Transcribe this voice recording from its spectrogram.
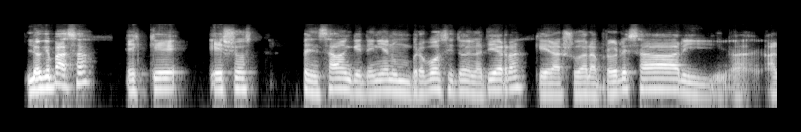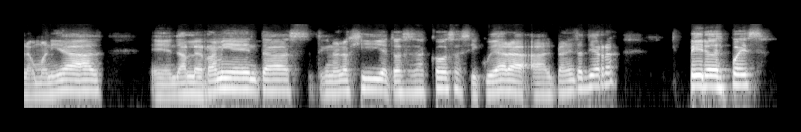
Lo que pasa es que ellos pensaban que tenían un propósito en la Tierra, que era ayudar a progresar y a, la humanidad, eh, darle herramientas, tecnología, todas esas cosas, y cuidar al planeta Tierra, pero después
